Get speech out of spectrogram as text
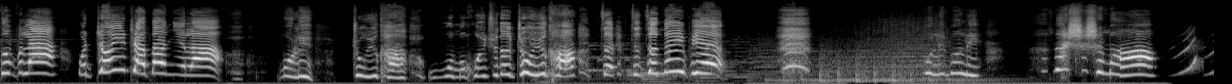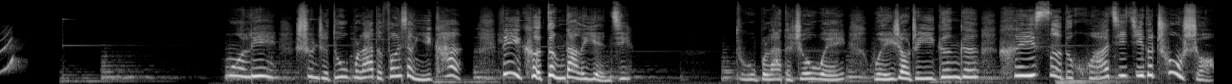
杜布拉，我终于找到你了！茉莉，咒语卡，我们回去的咒语卡在在在那边。茉莉，茉莉，那是什么？茉莉顺着都布拉的方向一看，立刻瞪大了眼睛。都布拉的周围围绕着一根根黑色的滑唧唧的触手，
